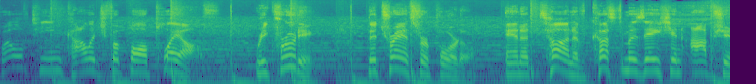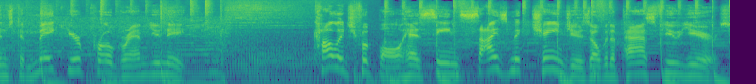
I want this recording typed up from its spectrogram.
12-team college football playoff. Recruiting the transfer portal, and a ton of customization options to make your program unique. College football has seen seismic changes over the past few years.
